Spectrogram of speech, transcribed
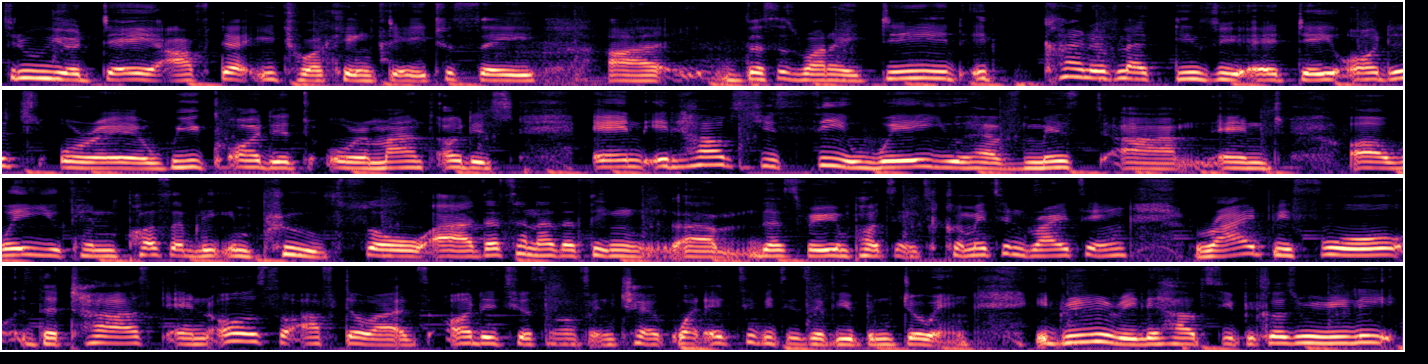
through your day after each working day to say, uh, this is what I did, it kind of like gives you a day audit or a week audit or a month audit and it helps you see where you have missed um, and uh, where you can possibly improve. So uh, that's another thing um, that's very important. Commit in writing right before the task and also afterwards audit yourself and check what activities have you been doing. It really really helps you because we really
